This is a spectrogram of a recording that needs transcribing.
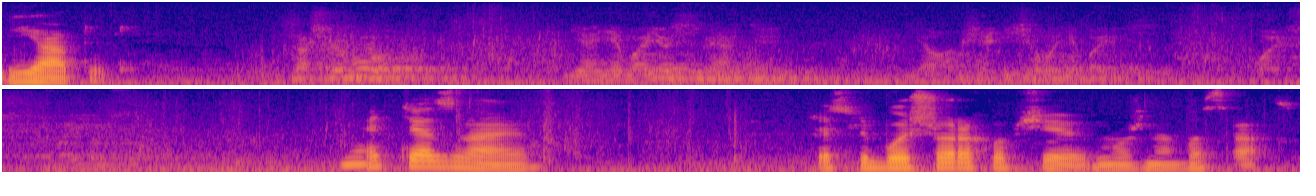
Я тут. Заживу. Я не боюсь смерти. Я вообще ничего не боюсь. Больше не боюсь. Я тебя знаю. Сейчас любой шорох вообще можно обосраться.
